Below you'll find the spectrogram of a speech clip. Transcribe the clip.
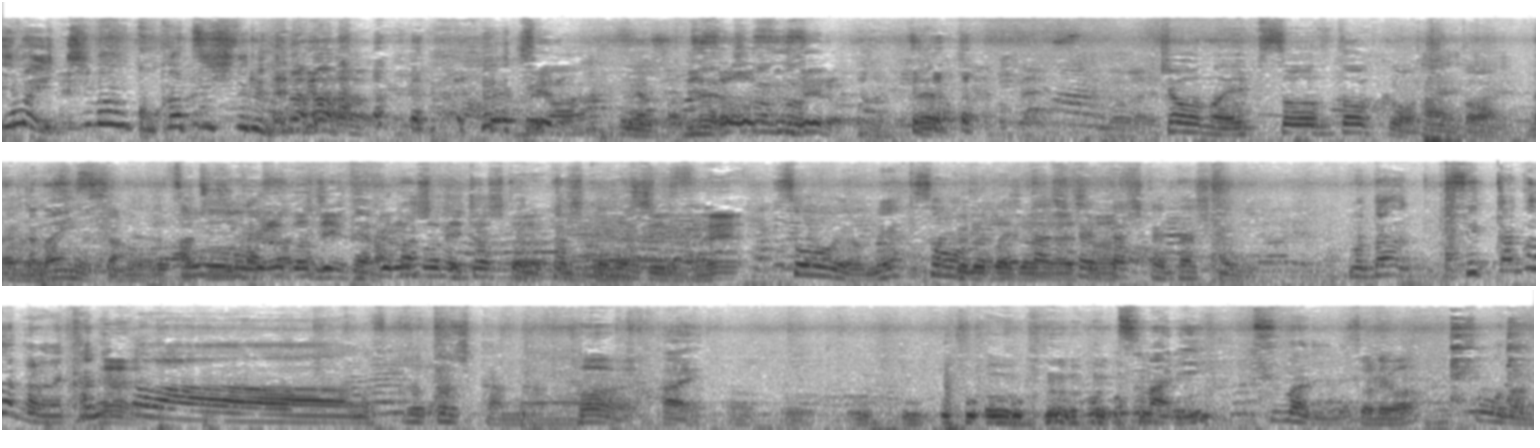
今一番枯渇してるじゃん。ゼロ。リソースゼロ。今日のエピソードトークをちょっとはいはい。なんかないんですか？8時間。袋とじみたいな。袋とじちょっと欲しいですね。そうよね。そうだね。確かに確かに確かに。まあだせっかくだからね上川の袋閉じかなははいつまり？つまりね。いそれは？そうだね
